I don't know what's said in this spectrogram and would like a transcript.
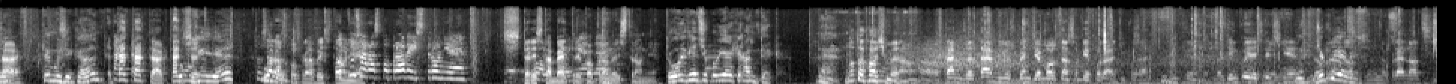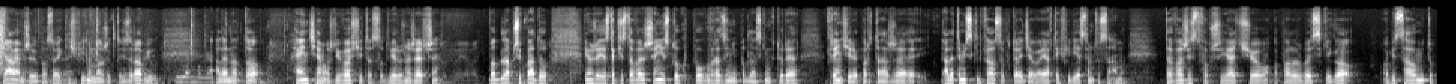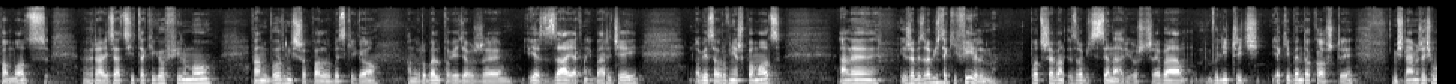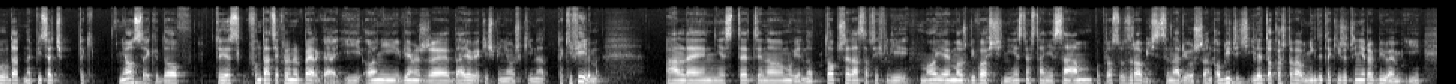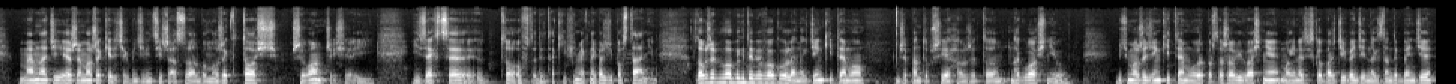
tak? Ty muzykant? Tak, tak, tak, Tu także żyje? to zaraz po prawej O tu stronie, zaraz po prawej stronie 400 metrów po prawej stronie. To on więcej powie jak Antek. No to chodźmy. No, o, tam, tam już będzie można sobie poradzić. No, dziękuję ślicznie. Dziękujemy. Dobranoc. Chciałem, żeby powstał jakiś film, może ktoś zrobił, ale no to chęci, a możliwości to są dwie różne rzeczy. Bo dla przykładu, wiem, że jest takie stowarzyszenie Stuk Pług w Radzyniu Podlaskim, które kręci reportaże, ale tam jest kilka osób, które działa. Ja w tej chwili jestem tu sam. Towarzystwo Przyjaciół Opolu Lubelskiego obiecało mi tu pomoc realizacji takiego filmu. Pan burmistrz Opola Lubelskiego, pan Rubel powiedział, że jest za jak najbardziej. Obiecał również pomoc, ale żeby zrobić taki film, potrzeba zrobić scenariusz, trzeba wyliczyć, jakie będą koszty. Myślałem, że się uda napisać taki wniosek do. To jest Fundacja Kronenberga i oni wiem, że dają jakieś pieniążki na taki film, ale niestety, no mówię, no to przerasta w tej chwili moje możliwości. Nie jestem w stanie sam po prostu zrobić scenariusza, obliczyć ile to kosztowało. Nigdy takich rzeczy nie robiłem i mam nadzieję, że może kiedyś, jak będzie więcej czasu, albo może ktoś przyłączy się i, i zechce, to wtedy taki film jak najbardziej powstanie. Dobrze byłoby, gdyby w ogóle, no dzięki temu, że pan tu przyjechał, że to nagłośnił, być może dzięki temu reportażowi właśnie moje nazwisko bardziej będzie jednak znane, będzie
